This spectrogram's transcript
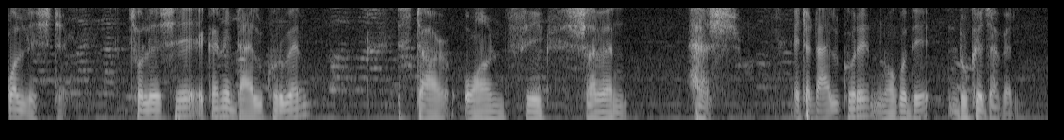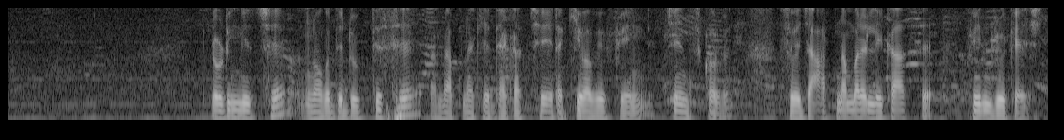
কল লিস্টে চলে এসে এখানে ডায়াল করবেন। Star one six seven hash এটা ডায়াল করে নগদে ঢুকে যাবেন। লোডিং নিচ্ছে, নগদে ঢুকতেছে। আমি আপনাকে দেখাচ্ছি এটা কীভাবে ফিন চেঞ্জ করবেন। সো এই যে আট নম্বরে লেখা আছে ফিন রিকোয়েস্ট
